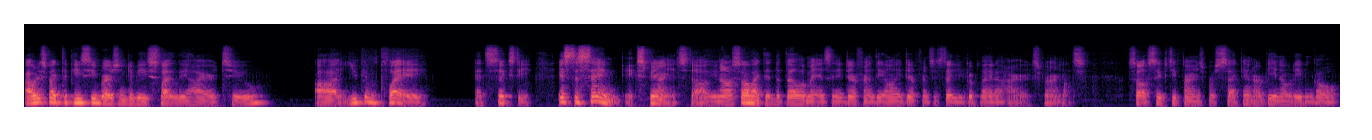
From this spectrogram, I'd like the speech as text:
I would expect the PC version to be slightly higher too. Uh, you can play at 60. It's the same experience though, you know, it's not like the development is any different. The only difference is that you could play at a higher experience. So 60 frames per second or being able to even go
